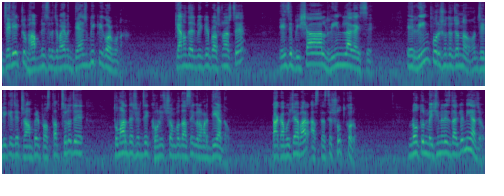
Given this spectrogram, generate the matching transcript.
জেলি একটু ভাব নিয়েছিল যে, ভাই, আমি দেশ বিক্রি করব না। কেন দেশ বিক্রির প্রশ্ন আসছে? এই যে বিশাল ঋণ লাগাইছে, এই ঋণ পরিশোধের জন্য জেলিকে যে ট্রাম্পের প্রস্তাব ছিল যে, তোমার দেশের যে খনিজ সম্পদ আছে, এগুলো আমার দিয়ে দাও। টাকা পয়সা আবার আস্তে আস্তে শোধ করো। নতুন মেশিনারিজ লাগলে নিয়ে যাও।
